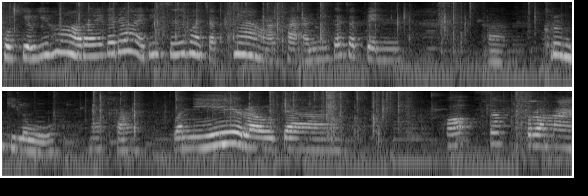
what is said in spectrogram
ถั่วเขียวยี่ห้ออะไรก็ได้ที่ซื้อมาจากห้างอะคะ่ะ อันนี้ก็จะเป็นครึ่งกิโลนะคะ วันนี้เราจะเพาะสักประมา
